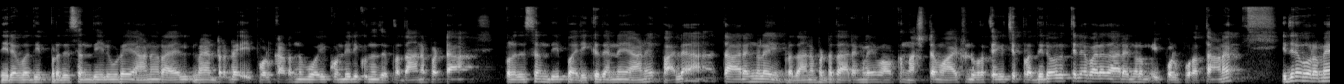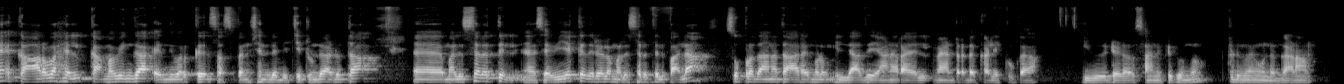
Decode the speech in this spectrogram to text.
നിരവധി പ്രതിസന്ധിയിലൂടെയാണ് റയൽ മാഡ്രിഡ് ഇപ്പോൾ കടന്നുപോയിക്കൊണ്ടിരിക്കുന്നത്. പ്രധാനപ്പെട്ട പ്രതിസന്ധി പരിക്ക് തന്നെയാണ്. പല താരങ്ങളെയും പ്രധാനപ്പെട്ട താരങ്ങളെയും അവർക്ക് നഷ്ടമായിട്ടുണ്ട്. പ്രത്യേകിച്ച് പ്രതിരോധത്തിലെ പല താരങ്ങളും ഇപ്പോൾ പുറത്താണ്. ഇതിനു പുറമെ കാർവഹൽ കമവിംഗ എന്നിവർക്ക് സസ്പെൻഷൻ ലഭിച്ചിട്ടുണ്ട്. അടുത്ത മത്സരത്തിൽ സെവിയക്കെതിരെയുള്ള മത്സരത്തിൽ പല സുപ്രധാന താരങ്ങളും ഇല്ലാതെയാണ് റയൽ മാൻഡ്രഡ് കളിക്കുക. ഈ വീഡിയോയുടെ അവസാനിപ്പിക്കുന്നു. വീണ്ടും കാണാം.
